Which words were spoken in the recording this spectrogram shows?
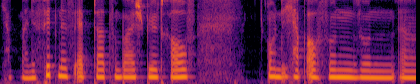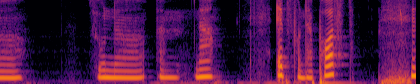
ich habe meine Fitness-App da zum Beispiel drauf. Und ich habe auch so ein, so ein, äh, so eine, ähm, na, App von der Post.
